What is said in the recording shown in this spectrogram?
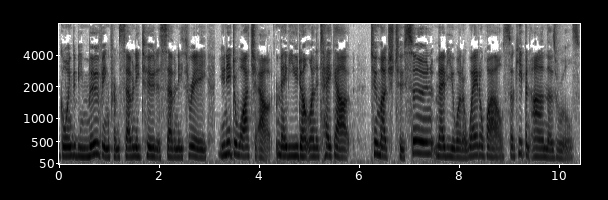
going to be moving from 72 to 73, you need to watch out. Maybe you don't want to take out too much too soon. Maybe you want to wait a while. So keep an eye on those rules.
